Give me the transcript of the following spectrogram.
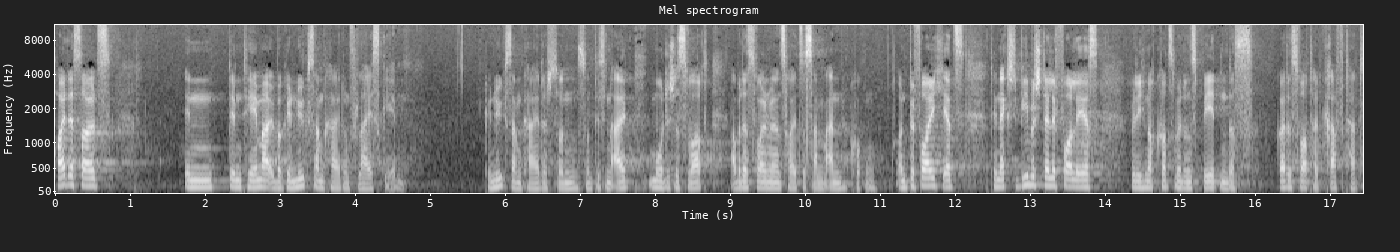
heute soll es in dem Thema über Genügsamkeit und Fleiß gehen. Genügsamkeit ist so ein, so ein bisschen altmodisches Wort, aber das wollen wir uns heute zusammen angucken. Und bevor ich jetzt die nächste Bibelstelle vorlese, will ich noch kurz mit uns beten, dass Gottes Wort hat Kraft hat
